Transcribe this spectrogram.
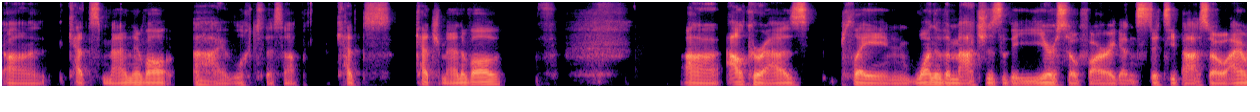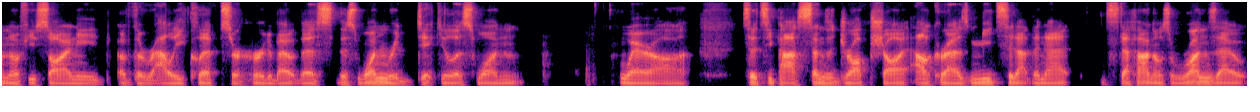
uh, Ketsmanivov. Ah, I looked this up. Kets Kechmanivov. Uh, Alcaraz playing one of the matches of the year so far against Tsitsipas. I don't know if you saw any of the rally clips or heard about this. This one ridiculous one where uh, Tsitsipas sends a drop shot, Alcaraz meets it at the net, Stefanos runs out,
